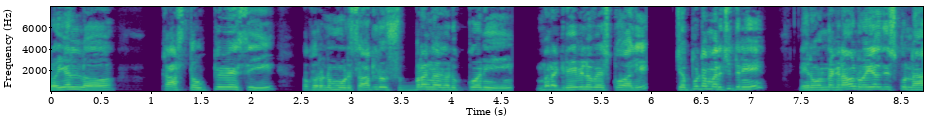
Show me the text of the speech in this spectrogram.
రొయ్యల్లో కాస్త ఉప్పు వేసి ఒక రెండు మూడు సార్లు శుభ్రంగా కడుక్కొని మన గ్రేవీలో వేసుకోవాలి. చెప్పుట మరిచితిని నేను వంద గ్రాములు రొయ్యలు తీసుకున్నా.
